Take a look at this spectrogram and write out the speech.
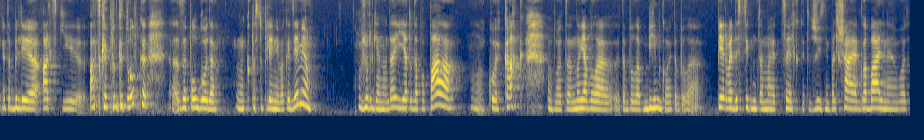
это были адские, адская подготовка э, за полгода к поступлению в академию в Жургену, да, и я туда попала, кое-как. Вот. Но я была, это было бинго, это была первая достигнутая моя цель какая-то в жизни, большая, глобальная. Вот.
